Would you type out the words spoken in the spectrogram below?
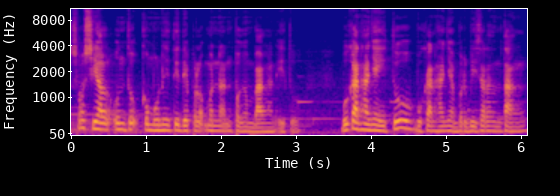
sosial untuk community development dan pengembangan itu. Bukan hanya itu, bukan hanya berbicara tentang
